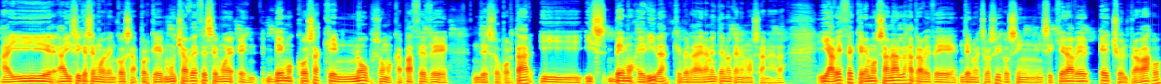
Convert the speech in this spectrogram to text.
ahí, ahí sí que se mueven cosas, porque muchas veces se eh, vemos cosas que no somos capaces de, soportar y, vemos heridas que verdaderamente no tenemos sanadas. Y a veces queremos sanarlas a través de, de, nuestros hijos, sin ni siquiera haber hecho el trabajo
